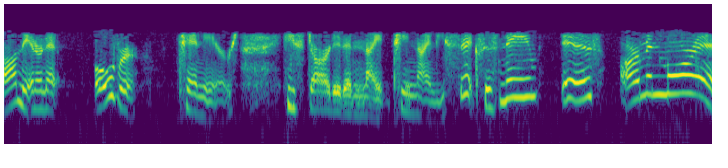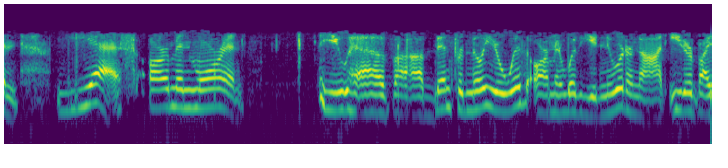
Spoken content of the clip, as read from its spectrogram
on the internet over 10 years. He started in 1996. His name is Armin Morin. Yes, Armin Morin. You have uh, been familiar with Armin, whether you knew it or not, either by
